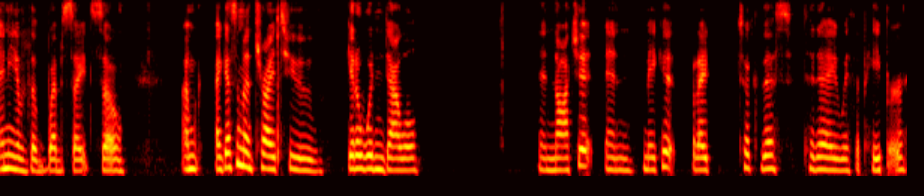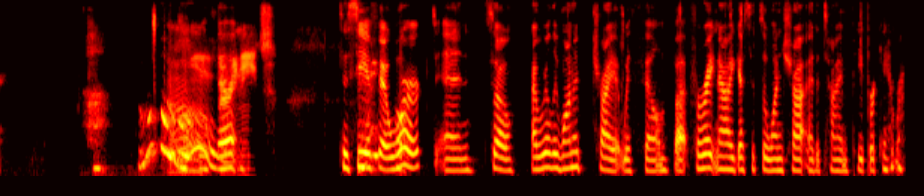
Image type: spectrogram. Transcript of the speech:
any of the websites. So I'm I guess I'm gonna try to get a wooden dowel and notch it and make it. But I took this today with a paper ooh, Oh, very neat. to see if it cool. worked. And so I really want to try it with film. But for right now, I guess it's a one shot at a time paper camera.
